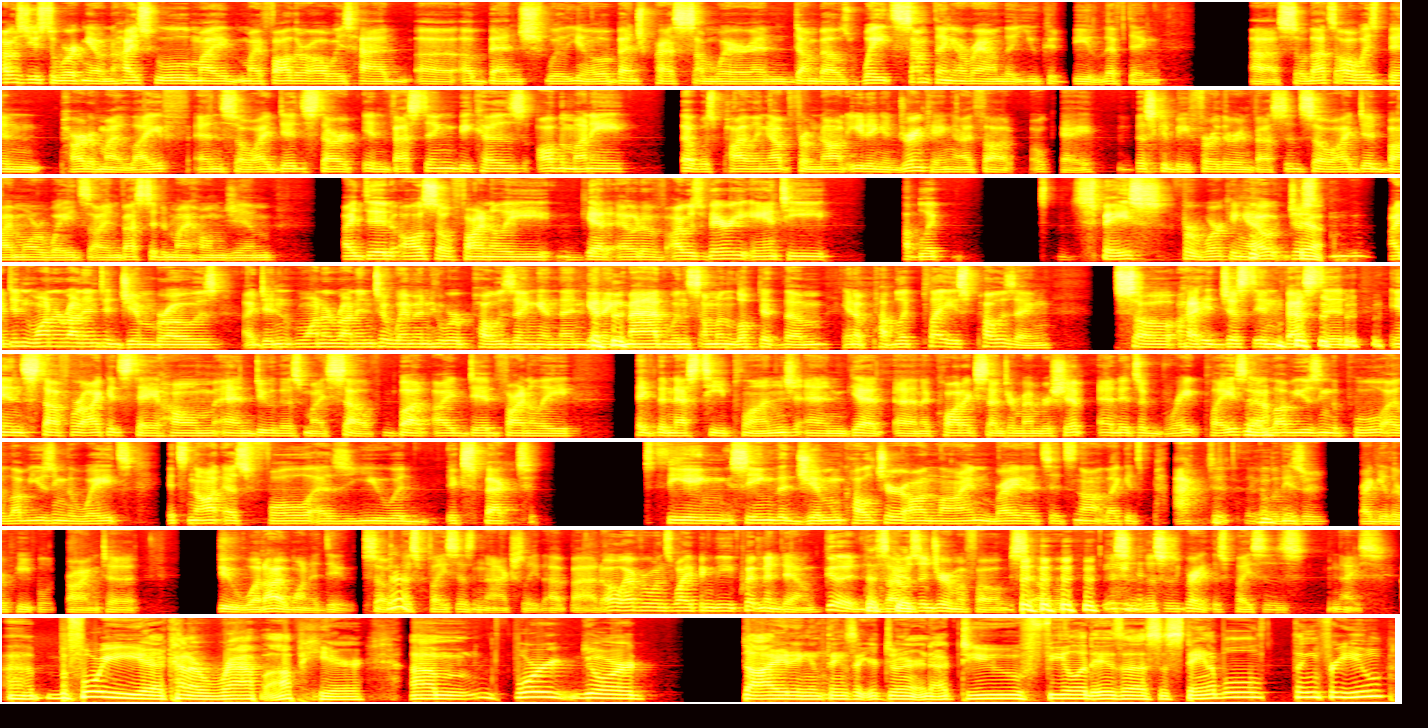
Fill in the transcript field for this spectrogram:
I was used to working out in high school. My my father always had uh, a bench with you know a bench press somewhere and dumbbells, weights, something around that you could be lifting. Uh, so that's always been part of my life, and so I did start investing because all the money that was piling up from not eating and drinking, I thought, okay, this could be further invested. So I did buy more weights. I invested in my home gym. I did also finally get out of I was very anti public space for working out. Just I didn't want to run into gym bros. I didn't want to run into women who were posing and then getting mad when someone looked at them in a public place posing. So I just invested in stuff where I could stay home and do this myself. But I did finally take the Nestea plunge and get an aquatic center membership and it's a great place. Yeah. I love using the pool. I love using the weights. It's not as full as you would expect seeing seeing the gym culture online, right? It's it's not like it's packed. It's like, oh, these are regular people trying to do what I want to do. So Yeah. this place isn't actually that bad. Oh, everyone's wiping the equipment down. Good, because I was a germaphobe. So this is this is great. This place is nice. Uh, before we uh, kind of wrap up here, um, for your dieting and things that you're doing right now, do you feel it is a sustainable thing for you?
